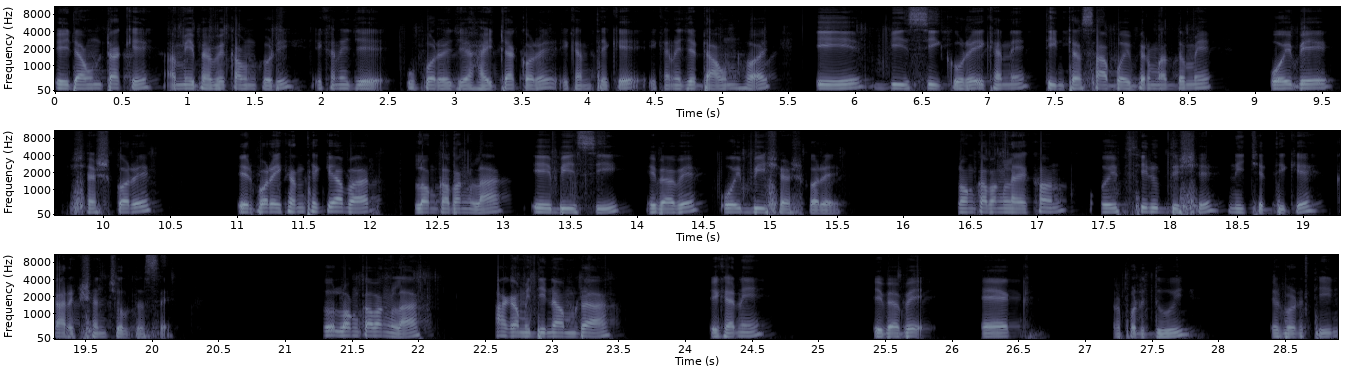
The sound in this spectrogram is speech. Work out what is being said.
এই ডাউনটাকে আমি এভাবে কাউন্ট করি। এখানে যে উপরে যে হাইটা করে, এখান থেকে এখানে যে ডাউন হয় এ বি সি করে এখানে তিনটা সাব ওয়েবের মাধ্যমে ওয়েবে শেষ করে। এরপর এখান থেকে আবার Lanka Bangla A B C এভাবে ওই বি শেষ করে। লঙ্কা বাংলা এখন ওয়েব সির উদ্দেশ্যে নিচের দিকে কারেকশন চলতেছে। তো লঙ্কা বাংলা, আগামী দিন আমরা এখানে এভাবে এক, তারপরে দুই, এরপরে তিন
